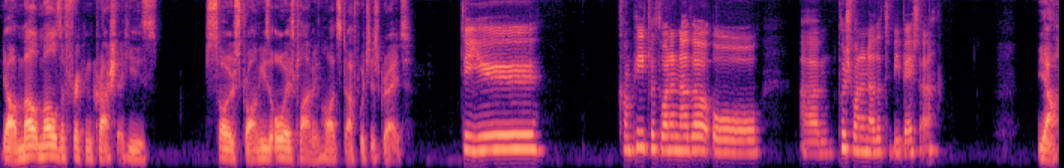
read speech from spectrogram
Yeah, Mel Mel's a freaking crusher. He's so strong. He's always climbing hard stuff, which is great. Do you compete with one another or um, push one another to be better? Yeah,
